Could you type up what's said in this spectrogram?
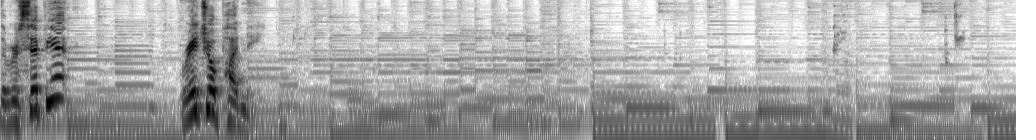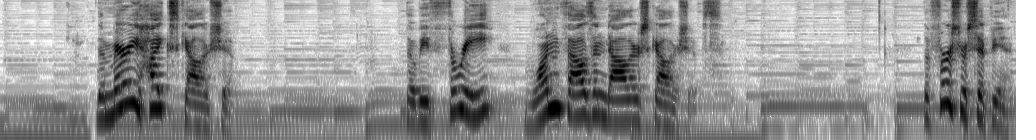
The recipient, Rachel Pudney. The Mary Hike Scholarship. There'll be three $1,000 scholarships. The first recipient,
